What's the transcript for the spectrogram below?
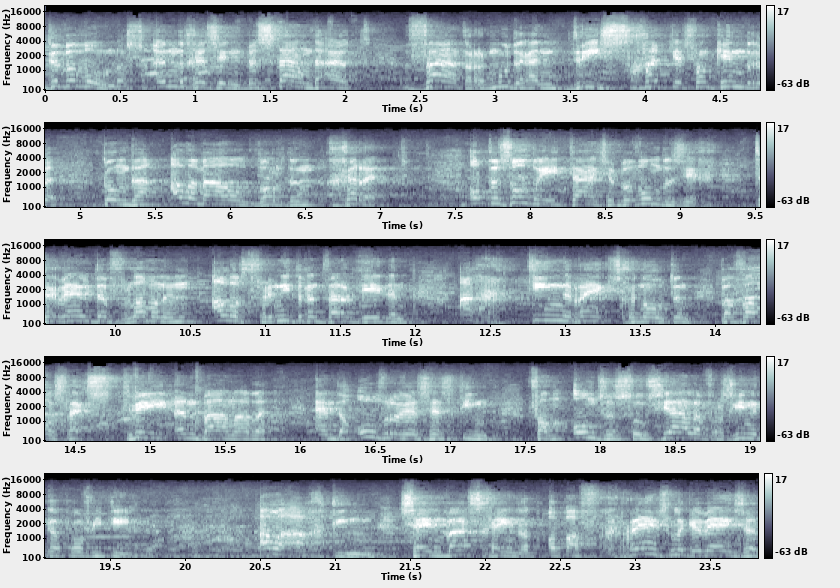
De bewoners, een gezin bestaande uit vader, moeder en drie schatjes van kinderen, konden allemaal worden gered. Op de zolderetage bevonden zich, terwijl de vlammen hun alles vernietigend werk deden, 18 rijksgenoten, waarvan er slechts twee een baan hadden en de overige 16 van onze sociale voorzieningen profiteerden. Alle 18 zijn waarschijnlijk op afgrijzelijke wijze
